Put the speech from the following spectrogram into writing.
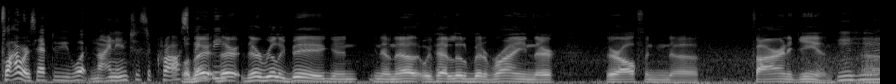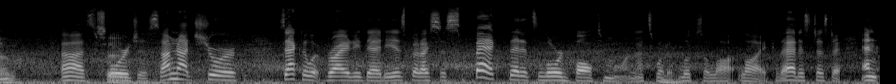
flowers have to be what nine inches across, Well, they're, maybe. they're they're really big, and you know now that we've had a little bit of rain, they're they're often uh, firing again. Mm-hmm. Um, Oh, it's So- gorgeous. I'm not sure exactly what variety that is, but I suspect that it's Lord Baltimore. That's what Mm. it looks a lot like. That is just a, and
